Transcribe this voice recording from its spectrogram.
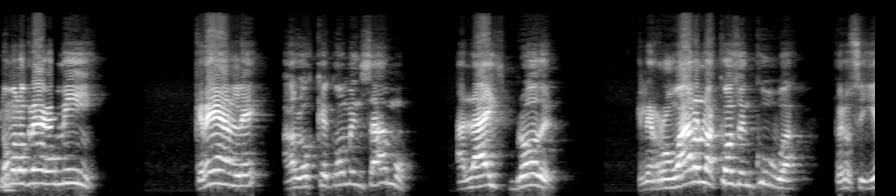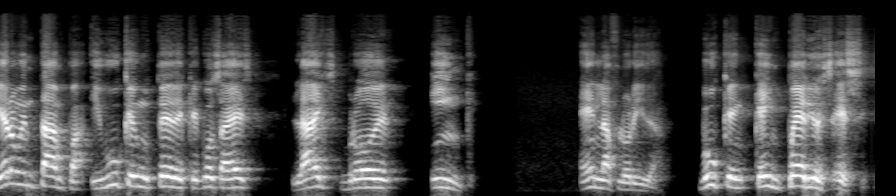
no me lo crean a mí. Créanle a los que comenzamos, a Light Brother, que le robaron las cosas en Cuba, pero siguieron en Tampa y busquen ustedes qué cosa es Light Brother Inc. en la Florida. Busquen qué imperio es ese.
